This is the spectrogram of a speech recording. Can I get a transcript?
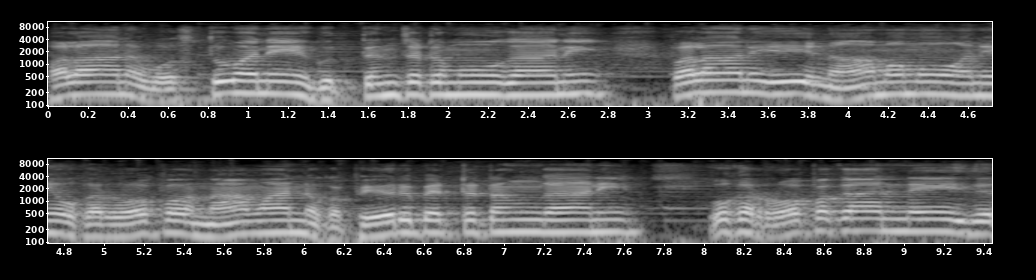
ఫలాని వస్తువని గుర్తించటము కానీ ఫలాని ఈ నామము అని ఒక రూప నామాన్ని ఒక పేరు పెట్టడం కానీ ఒక రూపకాన్ని ఇది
